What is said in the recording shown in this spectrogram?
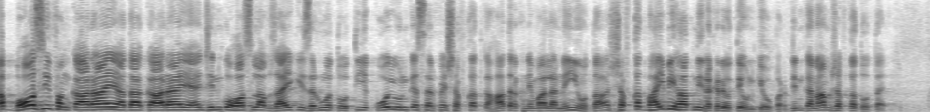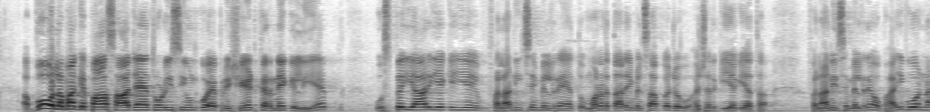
اب بہت سی فنکارائیں اداکارائیں ہیں جن کو حوصلہ افزائی کی ضرورت ہوتی ہے کوئی ان کے سر پہ شفقت کا ہاتھ رکھنے والا نہیں ہوتا شفقت بھائی بھی ہاتھ نہیں رکھ رہے ہوتے ان کے اوپر جن کا نام شفقت ہوتا ہے اب وہ علما کے پاس آ جائیں تھوڑی سی ان کو اپریشیٹ کرنے کے لیے اس پہ یار یہ کہ یہ فلانی سے مل رہے ہیں تو مولانا تاری مل صاحب کا جو حشر کیا گیا تھا فلانی سے مل رہے ہیں اور بھائی وہ نہ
